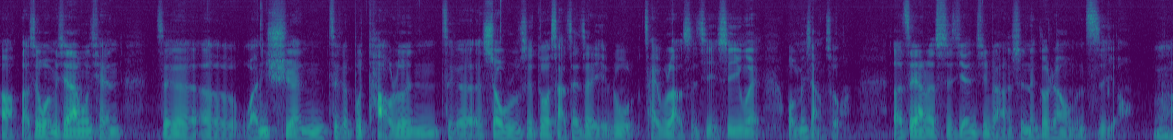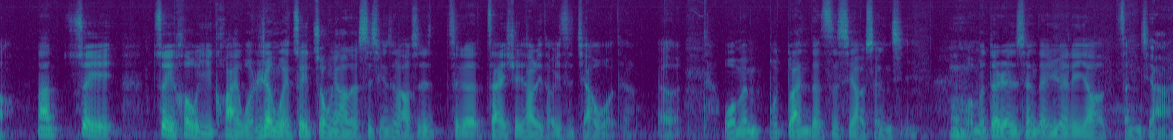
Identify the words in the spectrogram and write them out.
对，好，老师，我们现在目前这个呃完全这个不讨论这个收入是多少，在这里录财富老司机，是因为我们想做，而这样的时间基本上是能够让我们自由。好，那最最后一块，我认为最重要的事情是老师这个在学校里头一直教我的，呃，我们不断的知识要升级。我们对人生的阅历要增加，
